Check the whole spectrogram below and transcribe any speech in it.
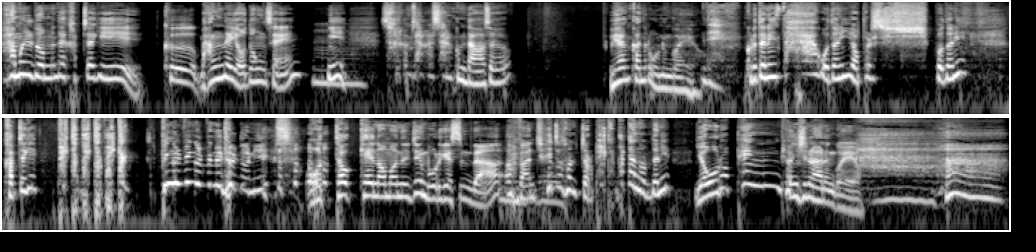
아무 일도 없는데 갑자기 그 막내 여동생이 음. 살금살금 나와서요. 외양간으로 오는 거예요. 네. 그러더니 딱 오더니 옆을 씩 보더니 갑자기 팔딱팔딱팔딱 빙글빙글빙글 돌더니 어떻게 넘었는지는 모르겠습니다. 한 최저 선처럼 팔딱팔딱 넘더니 여우로 팽 변신을 하는 거예요. 아,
